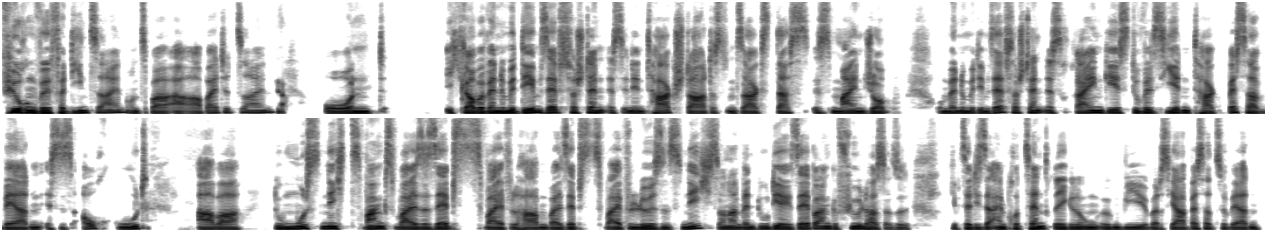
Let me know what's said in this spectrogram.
Führung will verdient sein und zwar erarbeitet sein. Ja. Und ich glaube, wenn du mit dem Selbstverständnis in den Tag startest und sagst, das ist mein Job, und wenn du mit dem Selbstverständnis reingehst, du willst jeden Tag besser werden, ist es auch gut, aber du musst nicht zwangsweise Selbstzweifel haben, weil Selbstzweifel lösen es nicht, sondern wenn du dir selber ein Gefühl hast, also gibt's ja diese 1%-Regelung, irgendwie über das Jahr besser zu werden,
